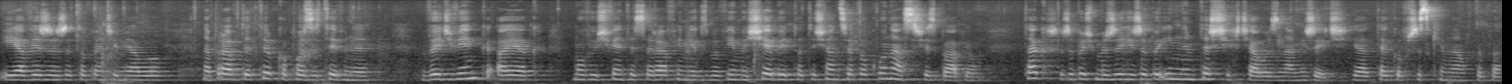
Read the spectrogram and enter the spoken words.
i ja wierzę, że to będzie miało naprawdę tylko pozytywny wydźwięk, a jak Mówił święty Serafim, jak zbawimy siebie, to tysiące wokół nas się zbawią. Tak, żebyśmy żyli, żeby innym też się chciało z nami żyć. Ja tego wszystkim nam chyba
